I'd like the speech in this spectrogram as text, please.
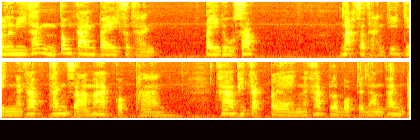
กรณีท่านต้องการไปสถานไปดูทรัพย์ณสถานที่จริงนะครับ ท่านสามารถกดผ่านค่าพิกัดแปลงนะครับ ระบบจะนำท่านไป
